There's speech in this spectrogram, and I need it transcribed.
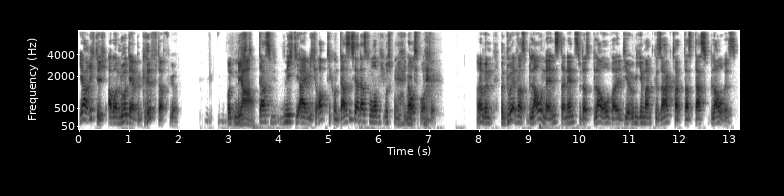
Ja, richtig, aber nur der Begriff dafür. Und nicht, Ja. das, nicht die eigentliche Optik. Und das ist ja das, worauf ich ursprünglich Ja, hinaus wollte. Ja, wenn, wenn du etwas blau nennst, dann nennst du das blau, weil dir irgendjemand gesagt hat, dass das blau ist.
